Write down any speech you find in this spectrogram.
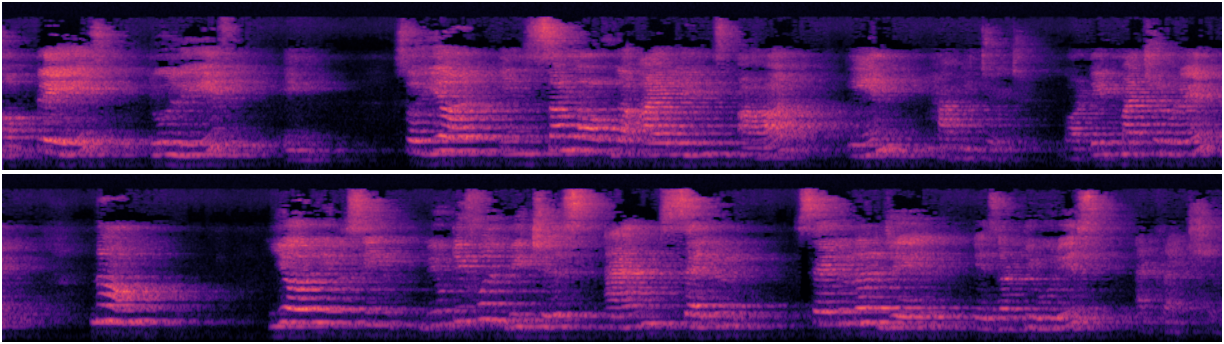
a place to live in. So here in some of the islands are inhabited. Got it my children? Now here you see beautiful beaches and cell cellular jail is a tourist attraction.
